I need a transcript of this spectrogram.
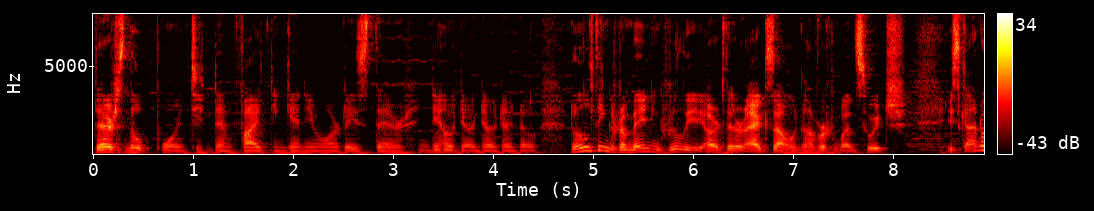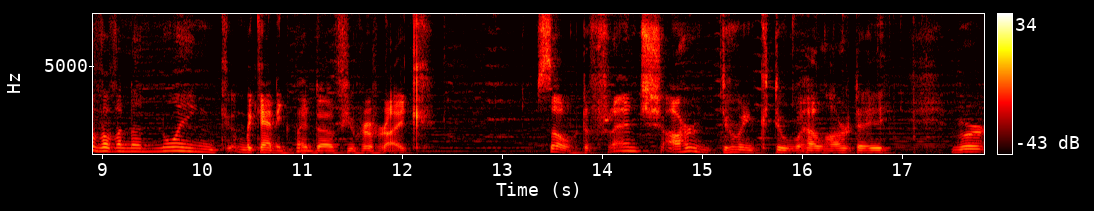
there's no point in them fighting anymore, is there? No, no, no, no, no. The only thing remaining really are their exile governments, which is kind of, an annoying mechanic by the Führer Reich. So, the French aren't doing too well, are they? We're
